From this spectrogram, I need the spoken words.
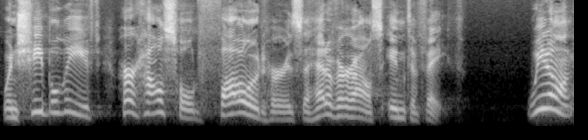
When she believed, her household followed her as the head of her house into faith. We don't,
